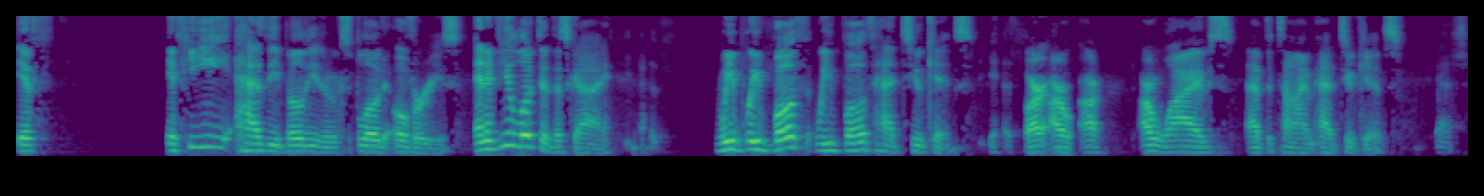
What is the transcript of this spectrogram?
if if he has the ability to explode ovaries, and if you looked at this guy. We we both we both had two kids. Yes. Our our our our wives at the time had two kids. Yes.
